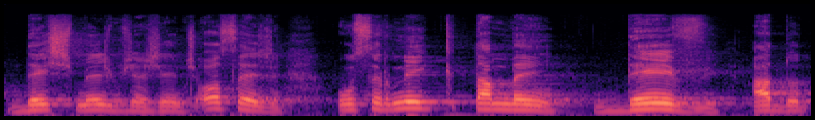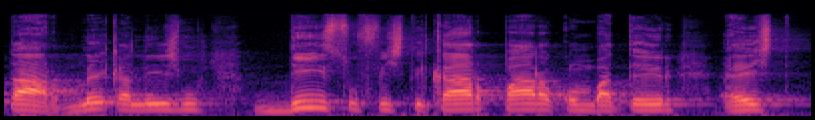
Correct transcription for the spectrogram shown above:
destes mesmos agentes. Ou seja, o CERNIC também deve adotar mecanismos de sofisticar para combater este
